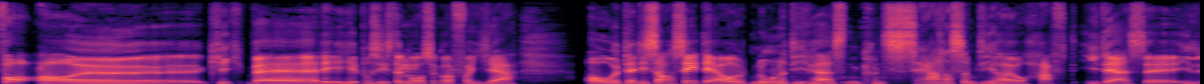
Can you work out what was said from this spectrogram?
for at øh, kigge, hvad er det helt præcis, der mm. går så godt for jer. Og det, de så har set, det er jo nogle af de her sådan, koncerter, som de har jo haft i deres... Øh, i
